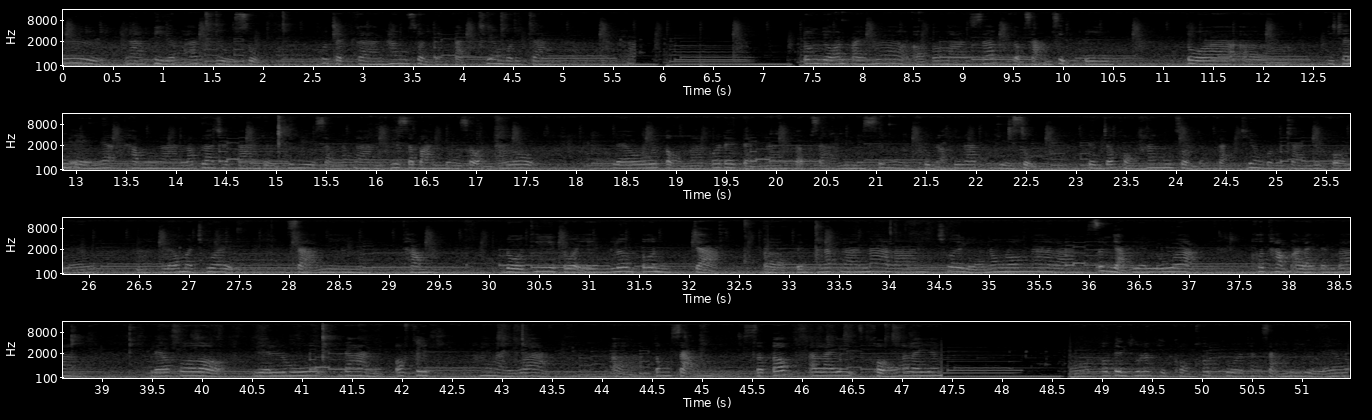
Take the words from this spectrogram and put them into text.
ชื่อนางปียพัฒน์อยู่สุข ผู้จัดการห้างส่วนจำกัดเที่ยงบริการค่ะต้องย้อนไปเมื่อประมาณสักเกือบ30 ปี ตัวดิฉันเองเนี่ยทำงานรับราชการอยู่ที่สำนักงานเทศบาลเมืองสวรรคโลก แล้วต่อมาก็ได้แต่งงานกับสามีซึ่งคุณอภิรัตน์อยู่สุข เป็นเจ้าของห้างหุ้นส่วนจำกัดเที่ยงบริการอยู่ก่อนแล้ว แล้วมาช่วยสามีทำ โดยที่ตัวเองเริ่มต้นจากเเป็นพนักงานหน้าร้านช่วยเหลือน้องๆหน้าร้าน ซึ่งอยากเรียนรู้ว่าเขาทำอะไรกันบ้าง แล้วก็เรียนรู้ด้านออฟฟิศข้างในว่าต้องสั่งสต็อกอะไรของอะไรยังเพราเป็นธุรกิจของครอบครัวทางสามีอยู่แล้ว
